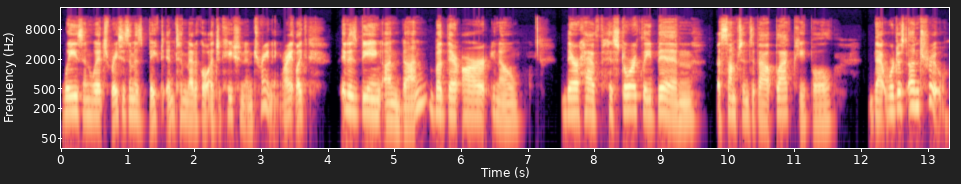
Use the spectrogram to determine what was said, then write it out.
ways in which racism is baked into medical education and training. Right, like it is being undone, but there are you know there have historically been assumptions about Black people that were just untrue.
